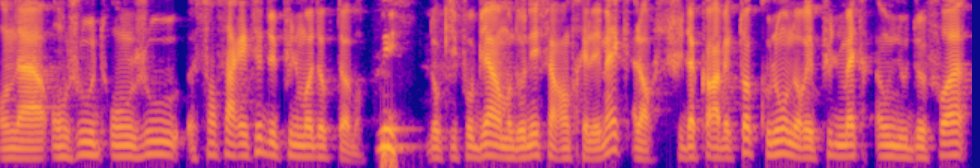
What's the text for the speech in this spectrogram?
On a, on joue, on joue sans s'arrêter depuis le mois d'octobre. Oui. Donc il faut bien à un moment donné faire rentrer les mecs. Alors je suis d'accord avec toi, Coulon, on aurait pu le mettre une ou deux fois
